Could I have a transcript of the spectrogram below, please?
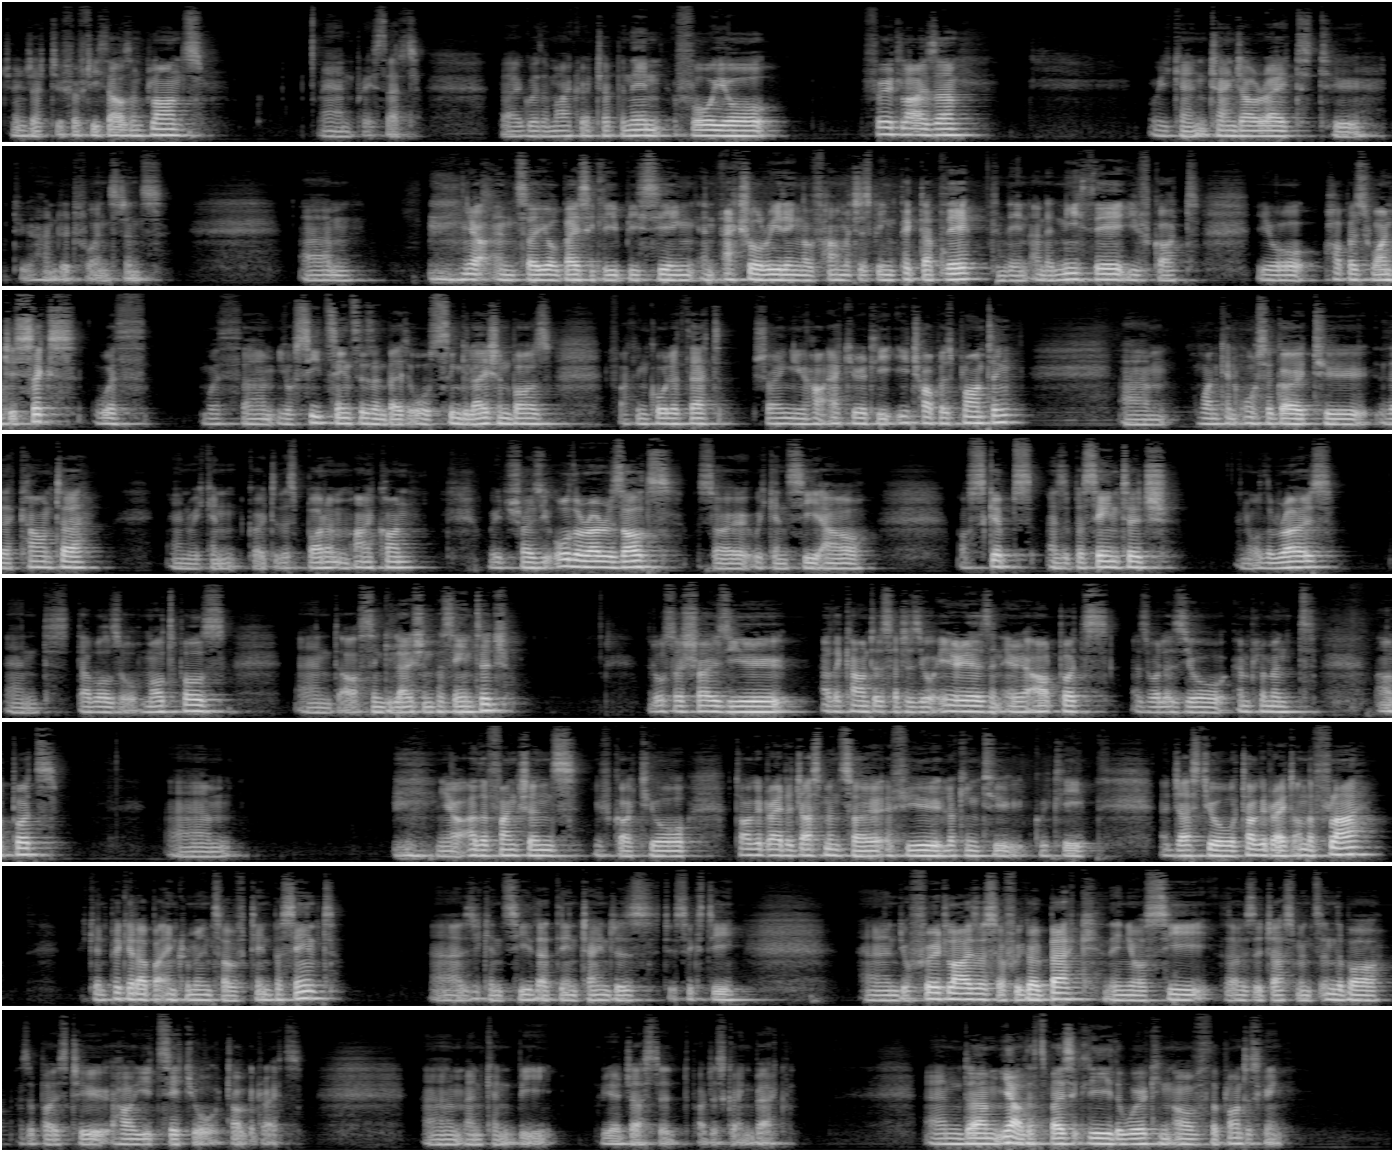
change that to 50,000 plants and press that bag with a microchip. And then for your fertilizer, we can change our rate to 200, for instance. Um, yeah, and so you'll basically be seeing an actual reading of how much is being picked up there. And then underneath there, you've got your hoppers one to six with with um, your seed sensors and base or singulation bars if I can call it that, showing you how accurately each hopper is planting. Um, one can also go to the counter and we can go to this bottom icon which shows you all the row results so we can see our our skips as a percentage and all the rows and doubles or multiples and our singulation percentage it also shows you other counters such as your areas and area outputs as well as your implement outputs. Um, know other functions you've got your target rate adjustment. So if you're looking to quickly adjust your target rate on the fly you can pick it up by increments of 10% as you can see that then changes to 60 and your fertilizer. So if we go back, then you'll see those adjustments in the bar as opposed to how you'd set your target rates um, and can be readjusted by just going back. And um, yeah, that's basically the working of the planter screen.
